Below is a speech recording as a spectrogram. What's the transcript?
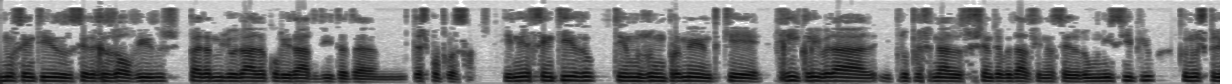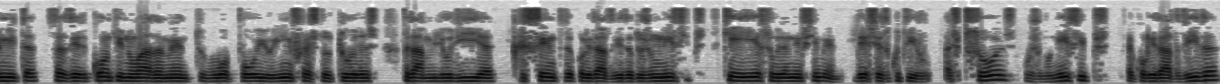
no sentido de ser resolvidos para melhorar a qualidade de vida da, das populações. E nesse sentido, temos um premente que é reequilibrar e proporcionar a sustentabilidade financeira do município que nos permita fazer continuadamente o apoio e infraestruturas para a melhoria crescente da qualidade de vida dos municípios, que é esse o grande investimento deste Executivo. As pessoas, os municípios, a qualidade de vida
